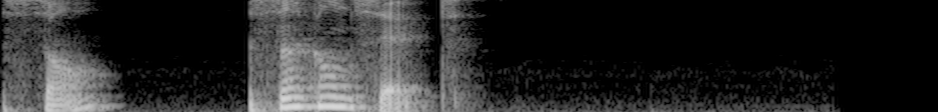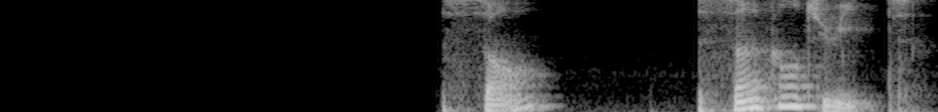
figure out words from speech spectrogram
cent cinquante-sept, cent cinquante-huit,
